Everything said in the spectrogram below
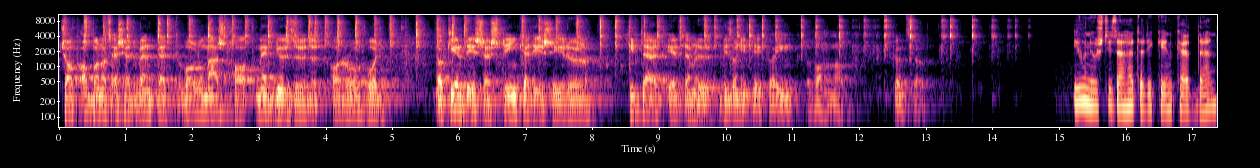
csak abban az esetben tett vallomást, ha meggyőződött arról, hogy a kérdéses ténykedéséről hitelt érdemlő bizonyítékaink vannak. Köncöl. Június 17-én kedden,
